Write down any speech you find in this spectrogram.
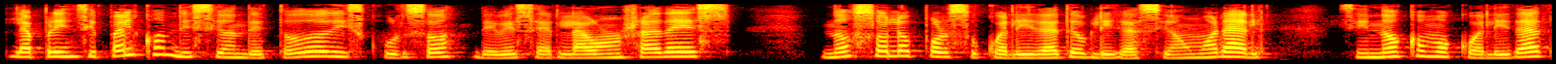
La principal condición de todo discurso debe ser la honradez, no solo por su cualidad de obligación moral, sino como cualidad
